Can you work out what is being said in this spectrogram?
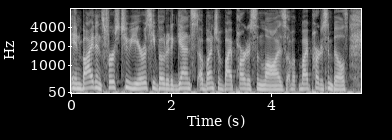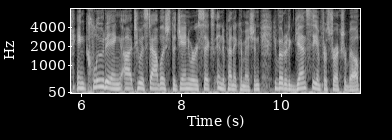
In Biden's first two years, he voted against a bunch of bipartisan laws, uh, bipartisan bills, including uh, to establish the January 6th Independent Commission. He voted against the infrastructure bill.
